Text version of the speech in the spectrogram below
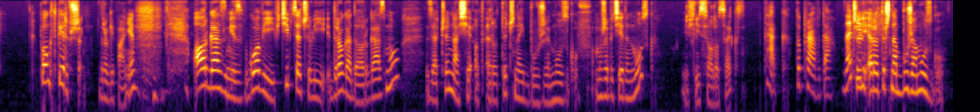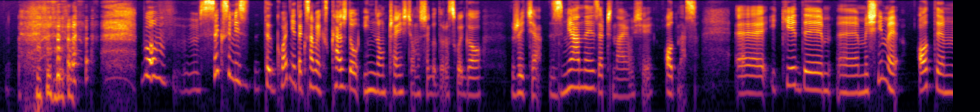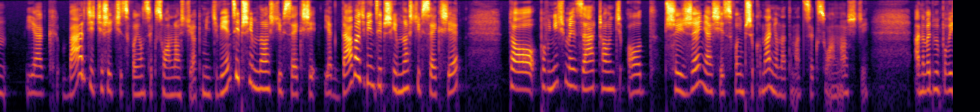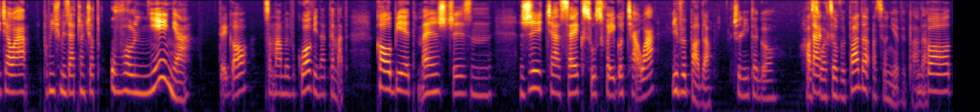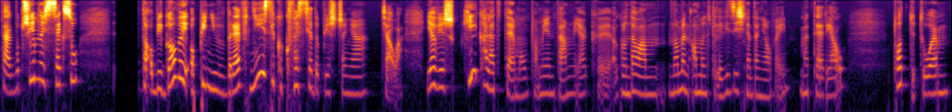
Punkt pierwszy, drogie panie. Orgazm jest w głowie i w cipce, czyli droga do orgazmu zaczyna się od erotycznej burzy mózgów. Może być jeden mózg, jeśli solo seks? Tak, to prawda. Najpierw... Czyli erotyczna burza mózgu. Bo seksem jest dokładnie tak samo jak z każdą inną częścią naszego dorosłego życia. Zmiany zaczynają się od nas. E, I kiedy e, myślimy o tym, jak bardziej cieszyć się swoją seksualnością, jak mieć więcej przyjemności w seksie, jak dawać więcej przyjemności w seksie, to powinniśmy zacząć od przyjrzenia się swoim przekonaniom na temat seksualności. A nawet bym powiedziała, powinniśmy zacząć od uwolnienia tego, co mamy w głowie na temat kobiet, mężczyzn, życia, seksu, swojego ciała. I wypada, czyli tego hasła, tak. co wypada, a co nie wypada. Bo tak, bo przyjemność seksu to obiegowej opinii wbrew nie jest tylko kwestia dopieszczenia ciała. Ja wiesz, kilka lat temu pamiętam, jak e, oglądałam Nomen Omen w telewizji śniadaniowej materiał pod tytułem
